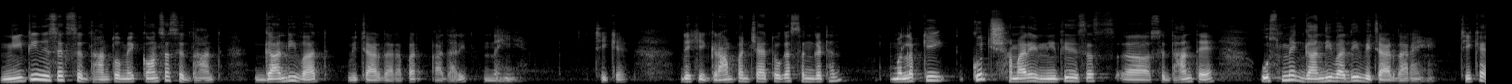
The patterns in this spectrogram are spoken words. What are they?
नीति निषेक सिद्धांतों में कौन सा सिद्धांत गांधीवाद विचारधारा पर आधारित नहीं है? ठीक है? देखिए, ग्राम पंचायतों का संगठन मतलब कि कुछ हमारे नीति निषेक सिद्धांत है, उसमें गांधीवादी विचारधाराएँ हैं। ठीक है?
